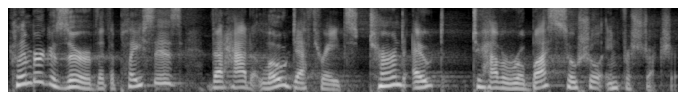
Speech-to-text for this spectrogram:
Klinberg observed that the places that had low death rates turned out to have a robust social infrastructure.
